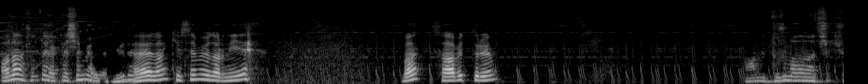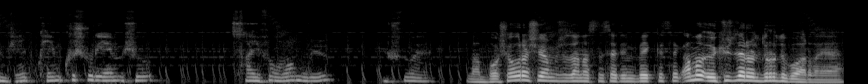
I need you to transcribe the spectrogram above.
Ana Çok da yaklaşamıyorlar gibi de. He lan kesemiyorlar niye? Bak sabit duruyorum. Abi durmadan açık çünkü. Hep hem kuş vuruyor hem şu sayfa olan vuruyor. Güçlü baya. Lan boşa uğraşıyormuşuz anasını satayım beklesek ama öküzler öldürürdü bu arada ya.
